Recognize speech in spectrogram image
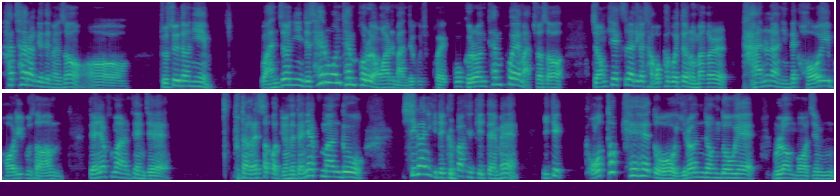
하차하게 되면서 어, 조스 웨던이 완전히 이제 새로운 템포로 영화를 만들고 싶어 했고 그런 템포에 맞춰서 정키 엑스라디가 작업하고 있던 음악을 다는 아닌데 거의 버리고선 데니엘 푸만한테 이제 부탁을 했었거든요. 근데 데니엘 푸만도 시간이 굉장히 급박했기 때문에 이게 어떻게 해도 이런 정도의 물론 뭐 지금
